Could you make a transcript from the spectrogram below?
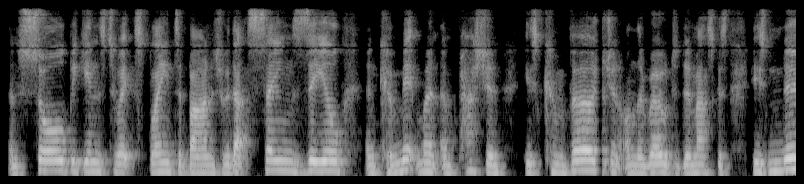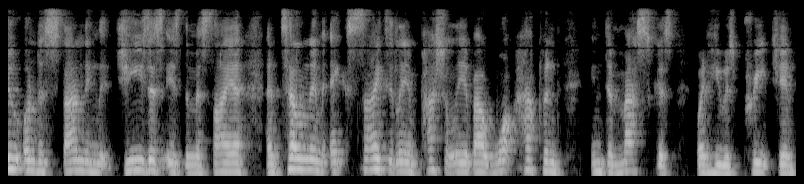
And Saul begins to explain to Barnabas with that same zeal and commitment and passion his conversion on the road to Damascus, his new understanding that Jesus is the Messiah, and telling him excitedly and passionately about what happened in Damascus when he was preaching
